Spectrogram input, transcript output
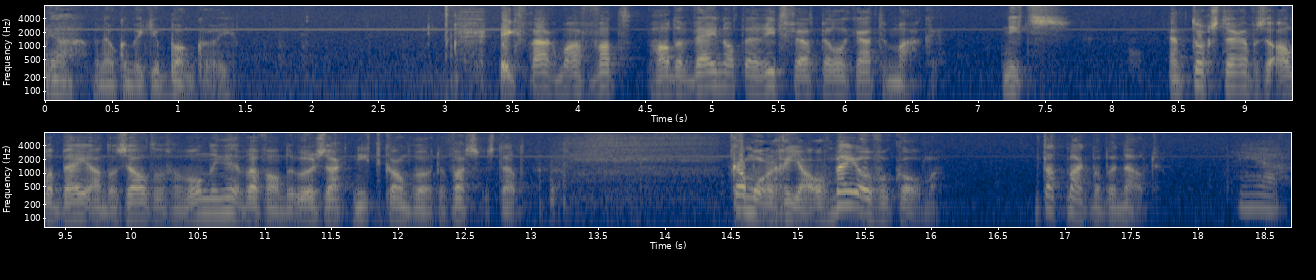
Ja, ik ben ook een beetje bang, Corrie. Ik vraag me af, wat hadden Wijnald en Rietveld met elkaar te maken? Niets. En toch sterven ze allebei aan dezelfde verwondingen... waarvan de oorzaak niet kan worden vastgesteld. Kan morgen jou of mij overkomen. Dat maakt me benauwd. Ja.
